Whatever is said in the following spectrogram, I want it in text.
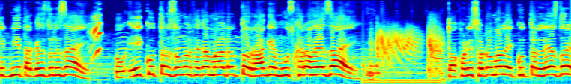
ইট নিয়ে তার কাছে চলে যায়। তো এই কুত্তার জঙ্গলে থাকা মালটার তো রাগে মুসখারা হয়ে যায়। তখনই ছোট মালে কুত্তার লেজ ধরে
